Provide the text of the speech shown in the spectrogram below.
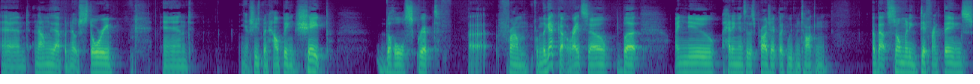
and not only that, but knows story. And you know, she's been helping shape the whole script uh, from from the get go, right? So, but I knew heading into this project, like we've been talking about so many different things,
